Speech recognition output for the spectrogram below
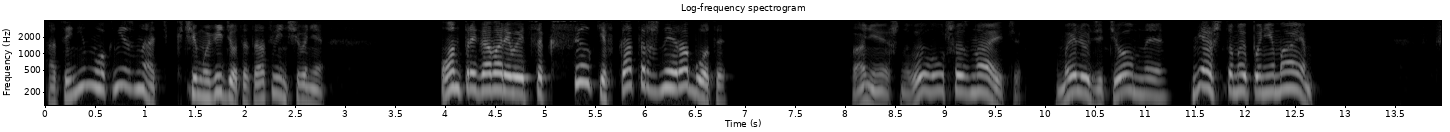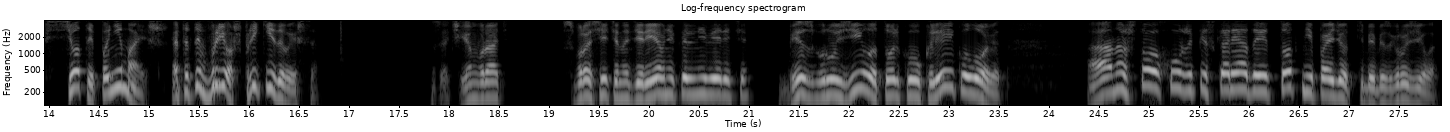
а ты не мог не знать, к чему ведет это отвинчивание, он приговаривается к ссылке в каторжные работы, — Конечно, вы лучше знаете. Мы люди темные. Не что мы понимаем. — Все ты понимаешь. Это ты врешь, прикидываешься. — Зачем врать? Спросите на деревне, коль не верите. Без грузила только уклейку ловит. А на что хуже пескаря, да и тот не пойдет тебе без грузила.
